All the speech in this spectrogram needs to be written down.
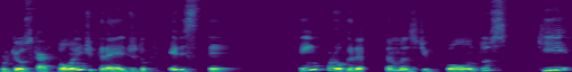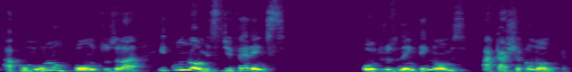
Porque os cartões de crédito, eles têm programas de pontos que acumulam pontos lá e com nomes diferentes. Outros nem têm nomes. A Caixa Econômica.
